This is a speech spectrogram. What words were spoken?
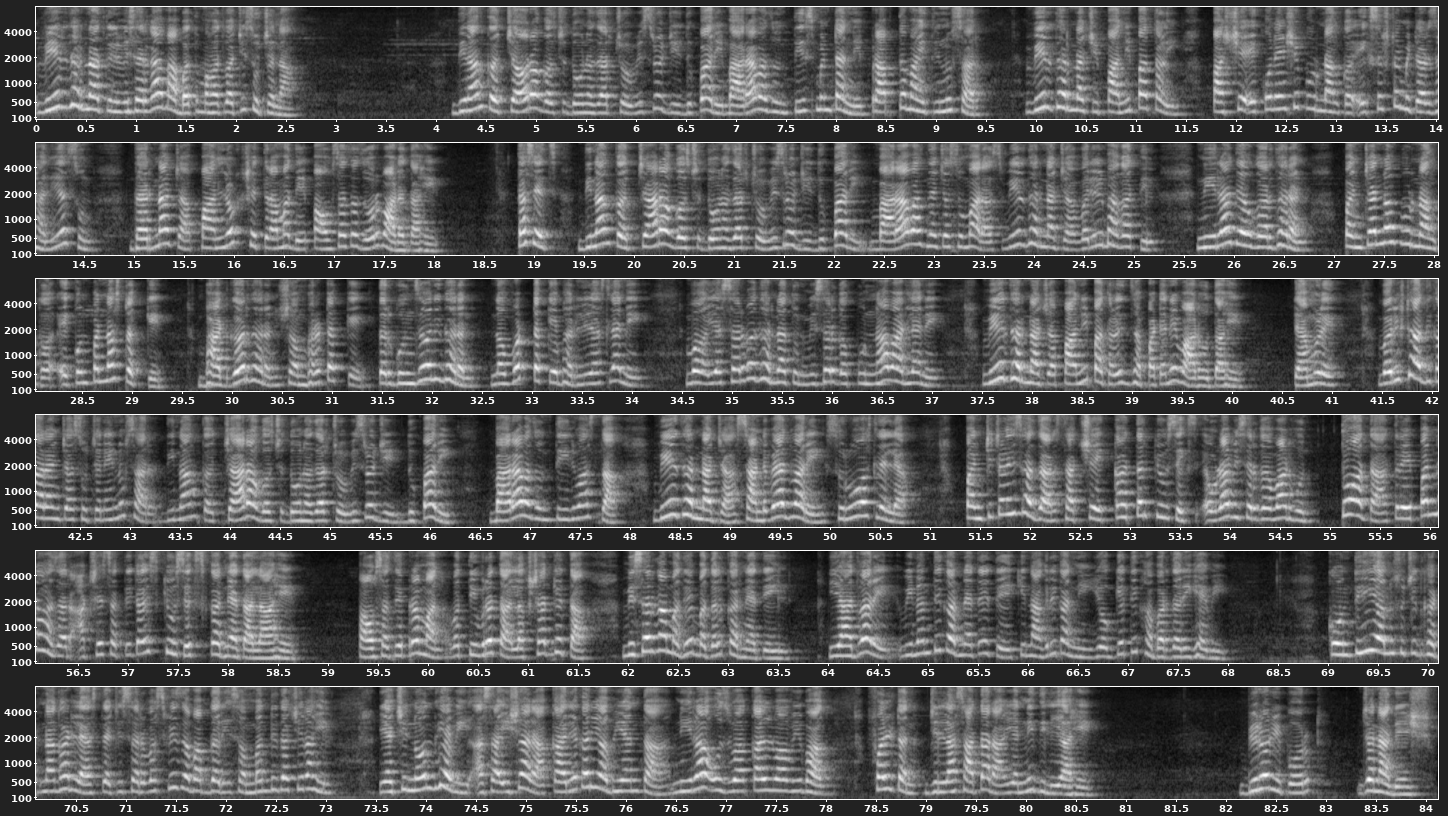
वीर धरणातील विसर्गाबाबत महत्त्वाची सूचना. दिनांक चार ऑगस्ट दोन हजार चोवीस रोजी दुपारी बारा वाजून तीस मिनिटांनी प्राप्त माहितीनुसार वीर धरणाची पाणी पातळी पाचशे एकोणऐंशी पूर्णांक एकसष्ट मीटर झाली असून धरणाच्या पाणलोट क्षेत्रामध्ये पावसाचा जोर वाढत आहे. तसेच दिनांक चार ऑगस्ट दोन हजार चोवीस रोजी दुपारी बारा वाजण्याच्या सुमारास वीर धरणाच्या वरील भागातील नीरा देवघर धरण पंच्याण्णव पूर्णांक एकोणपन्नास टक्के भाटघर धरण शंभर टक्के तर गुंजवणी धरण नव्वद टक्के भरलेले असल्याने व या सर्व धरणातून विसर्ग पुन्हा वाढल्याने वीर धरणाच्या पाणी पातळीत झपाट्याने वाढ होत आहे. त्यामुळे वरिष्ठ अधिकाऱ्यांच्या सूचनेनुसार दिनांक चार ऑगस्ट दोन हजार चोवीस रोजी दुपारी बारा वाजून तीन वाजता वीर धरणाच्या सांडव्याद्वारे सुरू असलेल्या पंचेचाळीस हजार सातशे एकाहत्तर क्युसेक्स एवढा विसर्ग वाढवून तो आता त्रेपन्न हजार आठशे सत्तेचाळीस क्युसेक्स करण्यात आला आहे. पावसाचे प्रमाण व तीव्रता लक्षात घेता विसर्गामध्ये बदल करण्यात येईल. याद्वारे विनंती करण्यात येते की नागरिकांनी योग्य ती खबरदारी घ्यावी. कोणतीही अनुसूचित घटना घडल्यास त्याची सर्वस्वी जबाबदारी संबंधिताची राहील याची नोंद घ्यावी असा इशारा कार्यकारी अभियंता नीरा उजवा कालवा विभाग फलटण जिल्हा सातारा यांनी दिली आहे. ब्युरो रिपोर्ट जनादेश.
